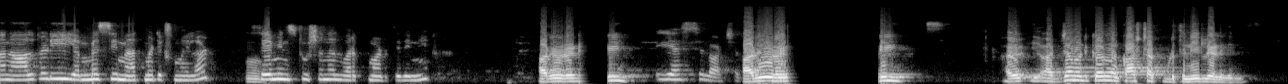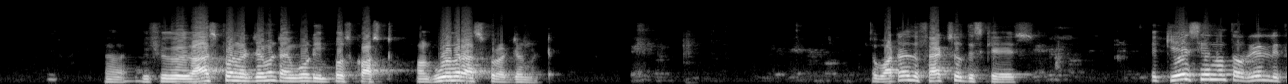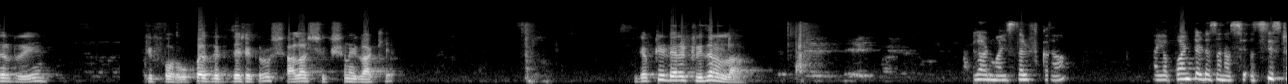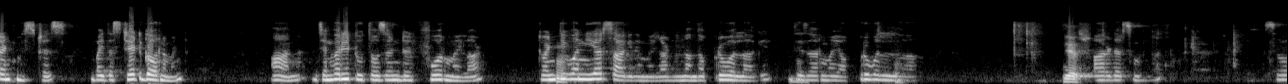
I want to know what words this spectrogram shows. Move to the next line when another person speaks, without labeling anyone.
ನಾನು already M S C mathematics
my lord.
Same institution ಅಲ್ಲಿ work ಮಾಡ್ತಿದ್ದೀನಿ.
Are you ready
yes lord lordship.
Are you ready adjournment ಕೇಳಿ ನಾನು cost ಹಾಕ್ಬಿಡ್ತೀನಿ ಈಗಲೇ ಹೇಳಿದ್ದೀನಿ if you ask for adjournment I got impose cost on whoever ask for adjournment what are the facts of this case ಈ case ಏನು ಅಂತ ಅವ್ರು ಹೇಳಿ ತಲ್ರಿ ಫೋರ್ ಉಪನಿರ್ದೇಶಕರು ಶಾಲಾ ಶಿಕ್ಷಣ ಇಲಾಖೆ ಡೆಪ್ಟಿ ಡೈರೆಕ್ಟರ್ ಇದಾರಲ್ಲ
Lord, myself, Kara, I appointed as an assi- assistant mistress by the state government on January 2004, my lord. 21 years ಆಗಿದೆ, my lord, ನಂದು approval ಆಗಿ. These are my approval uh,
yes
orders, my lord. So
